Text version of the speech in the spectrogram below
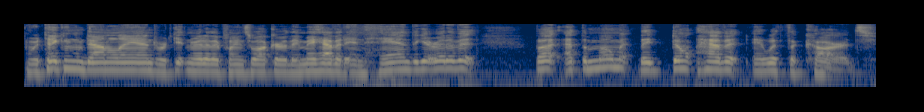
We're taking them down a land. We're getting rid of their Planeswalker. They may have it in hand to get rid of it. But at the moment, they don't have it with the cards.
